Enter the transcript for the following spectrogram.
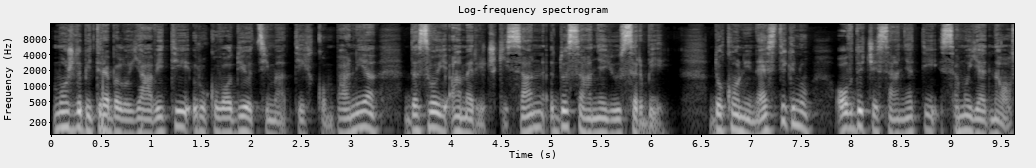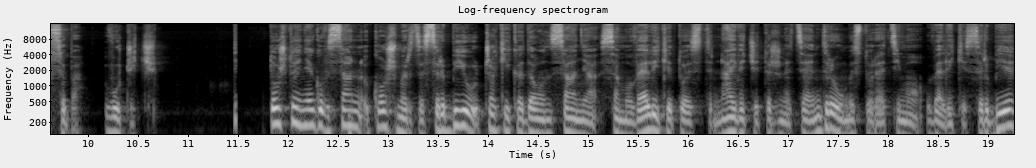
Možda bi trebalo javiti rukovodiocima tih kompanija da svoj američki san dosanjaju u Srbiji. Dok oni ne stignu, ovde će sanjati samo jedna osoba, Vučić. To što je njegov san košmar za Srbiju, čak i kada on sanja samo velike, to jest najveće tržne centre umesto recimo velike Srbije,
